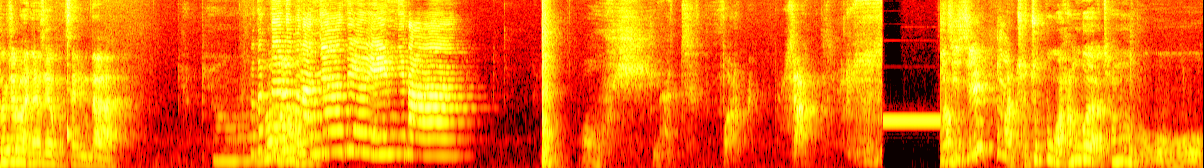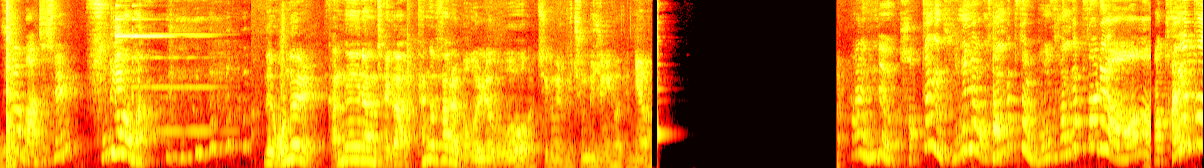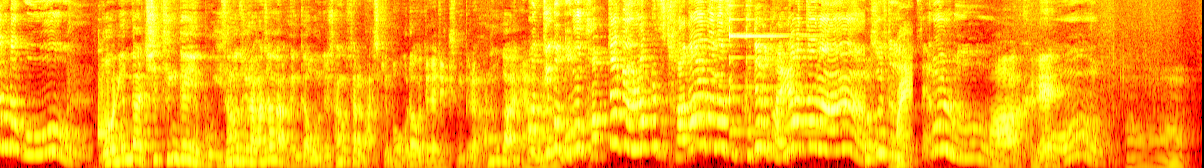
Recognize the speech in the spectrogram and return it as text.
구독자 여러분 안녕하세요 박사입니다. 구독자 여러분 안녕하세요 예입니다. 어우 쉣. fuck. 이지실? 아 저쪽 보고 한 거야 창문 보고. 수가 맞으실? 후려만. 네 오늘 강냉이랑 제가 삼겹살을 먹으려고 지금 이렇게 준비 중이거든요. 왜 갑자기 부르냐고 삼겹살 뭔 삼겹살이야? 아 다이어트 한다고. 너 맨날 치팅데이 뭐 이상한 소리 하잖아. 그러니까 오늘 삼겹살을 맛있게 먹으라고 내가 이제 준비를 하는 거 아니야. 아 네가 너무 갑자기 연락해서 자다 일어나서 그대로 달려왔잖아. 얼굴도 생얼로. 아 그래? 어. 어.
